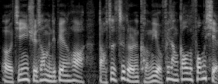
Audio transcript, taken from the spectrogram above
呃基因学上面的变化，导致这个人可能有非常高的风险。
